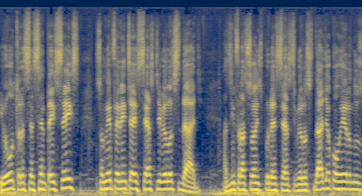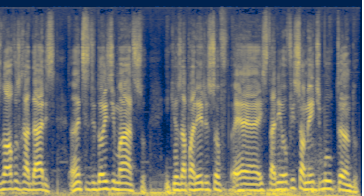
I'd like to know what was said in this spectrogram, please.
e outras 66 são referentes a excesso de velocidade. As infrações por excesso de velocidade ocorreram nos novos radares antes de 2 de março, em que os aparelhos eh, estariam oficialmente multando.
